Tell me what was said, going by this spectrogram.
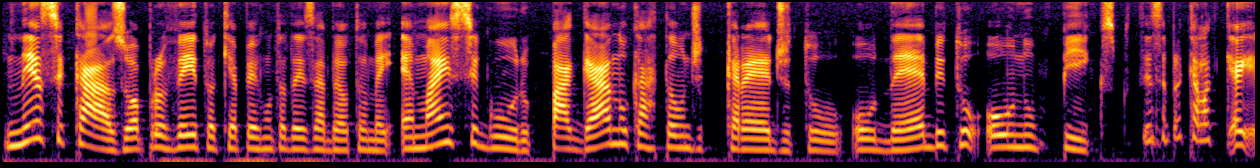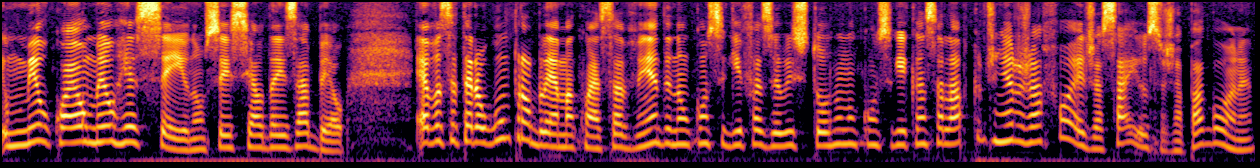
Nesse caso, aproveito aqui a pergunta da Isabel também: é mais seguro pagar no cartão de crédito ou débito ou no Pix? Tem sempre aquela. É, o meu, qual é o meu receio? Não sei se é o da Isabel. É você ter algum problema com essa venda e não conseguir fazer o estorno, não conseguir cancelar, porque o dinheiro já foi, já saiu, você já pagou, né?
